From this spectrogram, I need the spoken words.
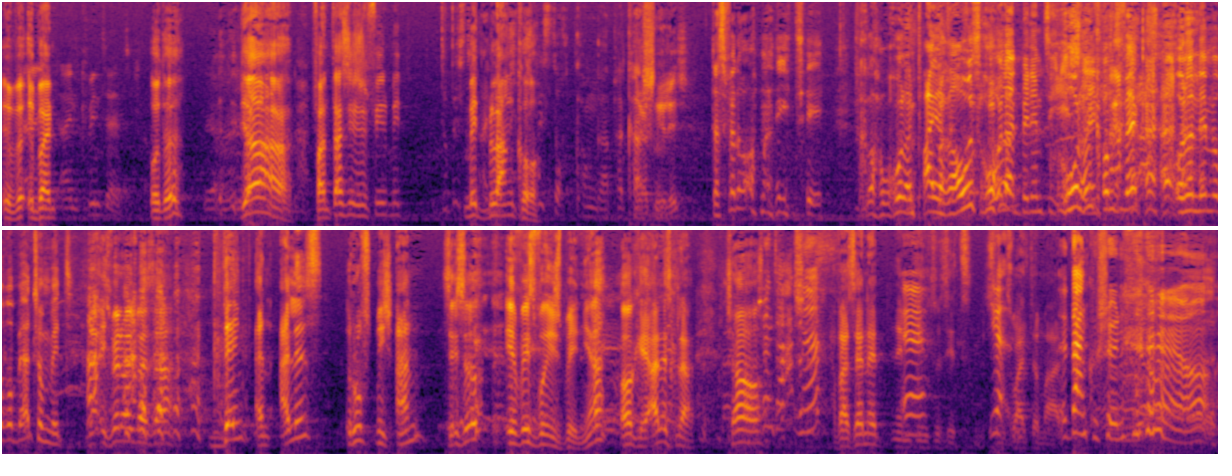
über, über ein, Ein Quintett. oder? Ja, fantastische Film mit, mit Blanco. Du bist doch Conga Percussion. Natürlich. Das wäre doch auch mal eine Idee. Roland Peil raus, Roland, benimmt sich eh Roland kommt weg und dann nehmen wir Roberto mit. Ja, ich will euch was sagen. Denkt an alles, ruft mich an. Siehst du? Ihr wisst, wo ich bin, ja? Okay, alles klar. Ciao. Schönen Tag, ne? War sehr nett, neben Äh, ihm zu sitzen. Zum ja. zweiten Mal. Äh, Dankeschön. Ja.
